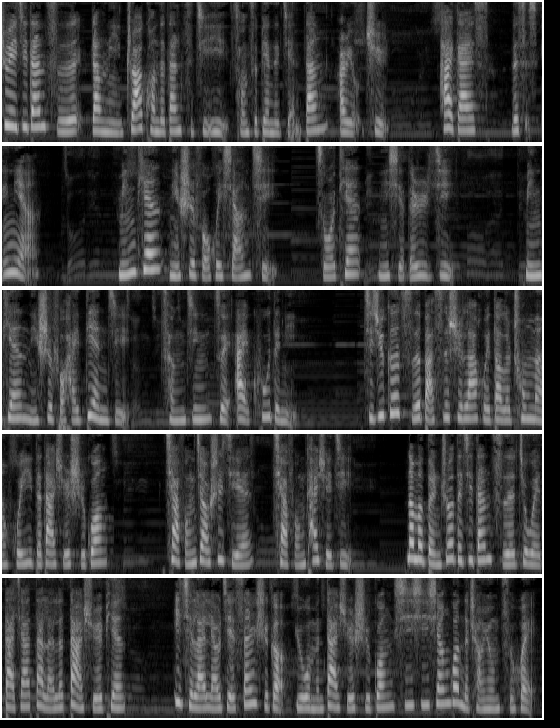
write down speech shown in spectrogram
趣味记单词，让你抓狂的单词记忆从此变得简单而有趣。Hi guys, this is Inia。明天你是否会想起昨天你写的日记？明天你是否还惦记曾经最爱哭的你？几句歌词把思绪拉回到了充满回忆的大学时光。恰逢教师节，恰逢开学季，那么本周的记单词就为大家带来了大学篇。一起来了解三十个与我们大学时光息息相关的常用词汇。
